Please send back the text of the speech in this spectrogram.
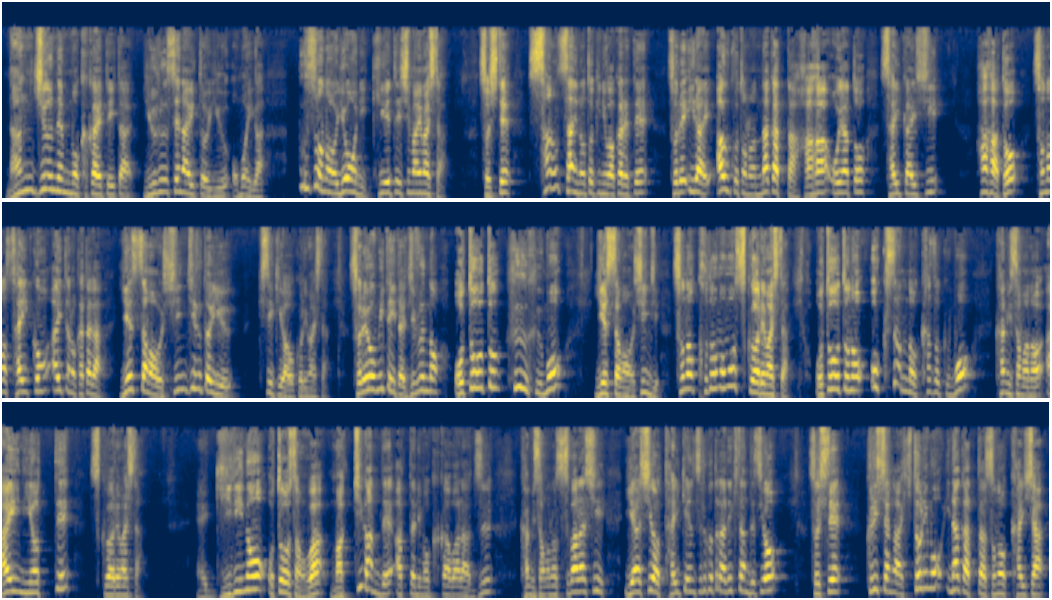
何十年も抱えていた許せないという思いが嘘のように消えてしまいましたそして3歳の時に別れてそれ以来会うことのなかった母親と再会し、母とその再婚相手の方がイエス様を信じるという奇跡が起こりました。それを見ていた自分の弟夫婦もイエス様を信じ、その子供も救われました。弟の奥さんの家族も神様の愛によって救われました。義理のお父さんは末期がんであったにもかかわらず、神様の素晴らしい癒しを体験することができたんですよ。そしてクリスチャンが一人もいなかったその会社、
